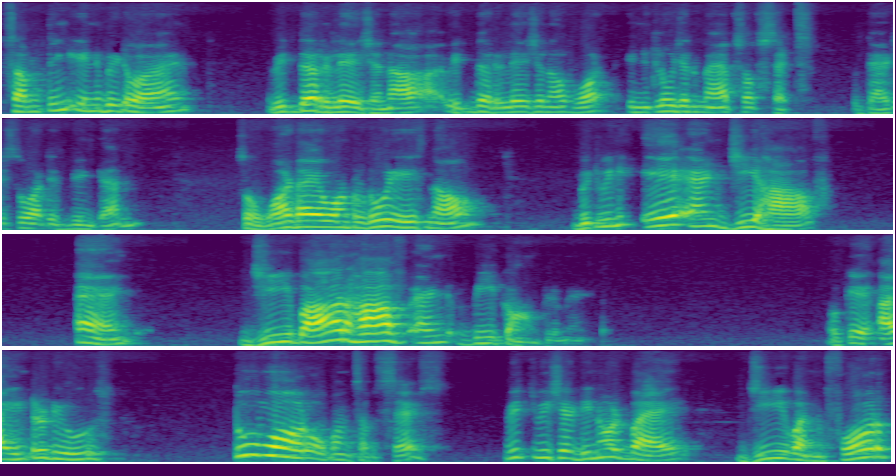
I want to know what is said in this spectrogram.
Something in between with the relation, uh, with the relation of what? Inclusion maps of sets. That is what is being done. So what I want to do is now between A and G half and G bar half and B complement. Okay, I introduce two more open subsets which we shall denote by G1 fourth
